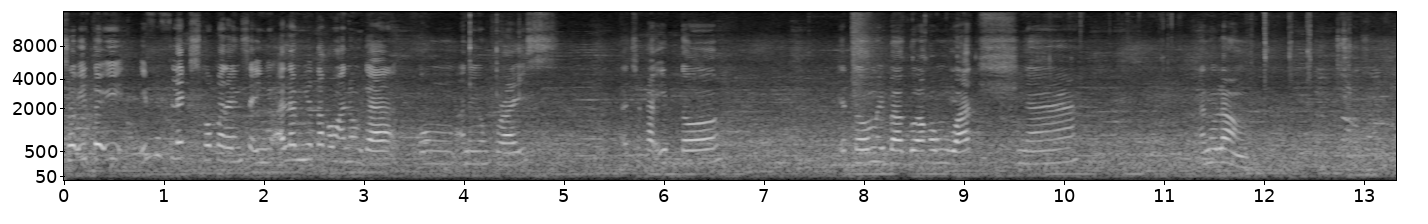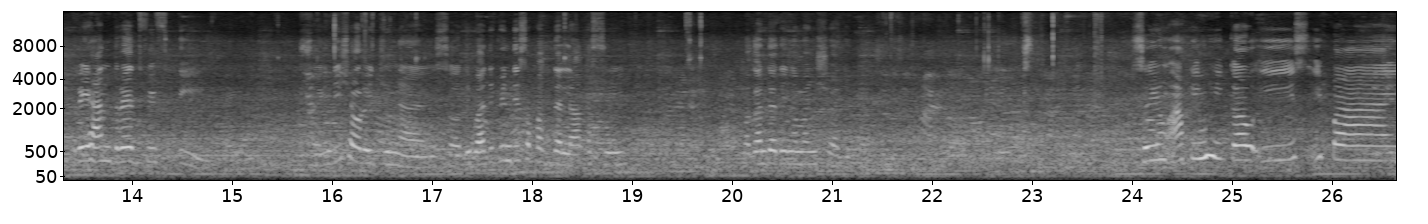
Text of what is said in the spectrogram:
So, ito, i-flex ko pa rin sa inyo. Alam niyo ta kung anong ga, kung ano yung price. At saka ito, ito, may bago akong watch na, ano lang, 350. So, hindi siya original. So, di ba, depende sa pagdala kasi maganda din naman siya, di ba? So, yung aking hikaw is ipay.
